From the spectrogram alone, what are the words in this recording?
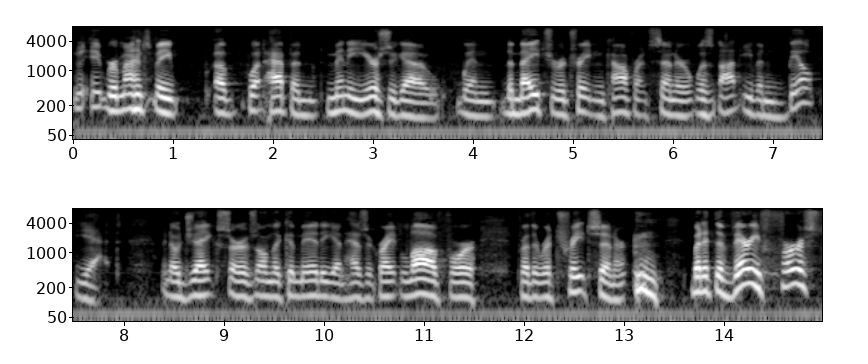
It reminds me of what happened many years ago when the Machen Retreat and Conference Center was not even built yet. We know Jake serves on the committee and has a great love for, for the retreat center. but at the very first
